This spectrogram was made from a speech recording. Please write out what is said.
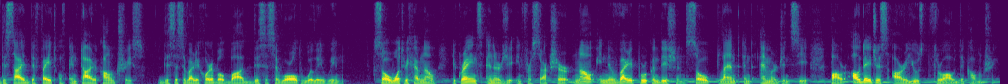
decide the fate of entire countries. This is a very horrible, but this is a world we live in. So what we have now, Ukraine's energy infrastructure now in a very poor condition, so plant and emergency power outages are used throughout the country.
